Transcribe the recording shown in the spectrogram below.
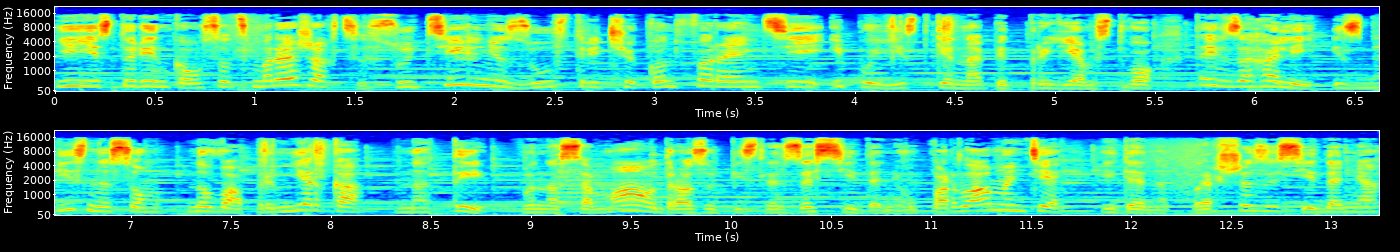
Її сторінка у соцмережах це суцільні зустрічі, конференції і поїздки на підприємство. Та й взагалі із бізнесом нова прем'єрка на ти. Вона сама одразу після засідання у парламенті йде на перше засідання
